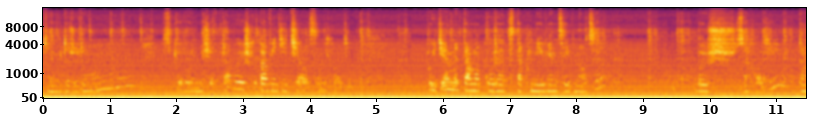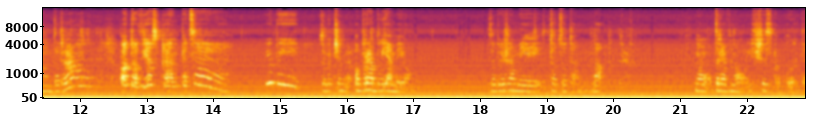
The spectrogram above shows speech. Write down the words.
Tum, tyryrym. Skierujemy się w prawo, już chyba widzicie o co mi chodzi. Pójdziemy tam akurat tak mniej więcej w nocy, bo już zachodzi. Tam, taram. Oto wioska NPC! Jupi! Zobaczymy, obrabujemy ją. Zabierzemy jej to, co tam ma. No, drewno i wszystko, kurde.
